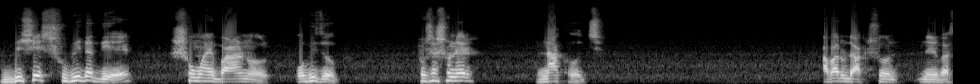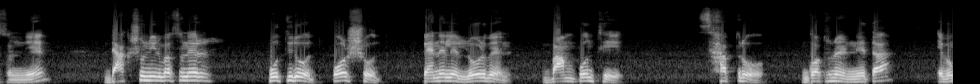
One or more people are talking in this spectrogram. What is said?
বিশেষ সুবিধা দিয়ে সময় বাড়ানোর অভিযোগ প্রশাসনের নাকচ। আবারও ডাকসু নির্বাচন নিয়ে ডাকসু নির্বাচনের প্রতিরোধ পর্ষদ প্যানেলে লড়বেন বামপন্থী ছাত্র গঠনের নেতা এবং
